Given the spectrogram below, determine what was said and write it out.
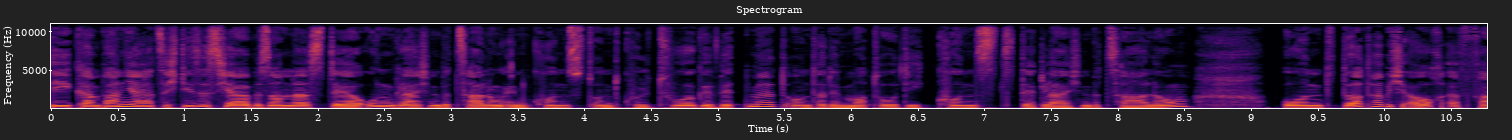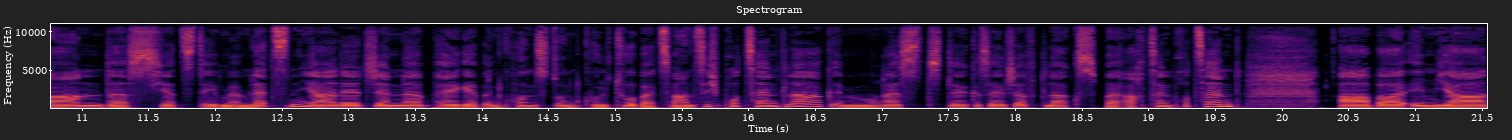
Die Kampagne hat sich dieses Jahr besonders der ungleichen Bezahlung in Kunst und Kultur gewidmet unter dem Motto Die Kunst der gleichen Bezahlung. Und dort habe ich auch erfahren, dass jetzt eben im letzten Jahr der Gender Pay Gap in Kunst und Kultur bei 20 Prozent lag. Im Rest der Gesellschaft lag es bei 18 Prozent. Aber im Jahr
